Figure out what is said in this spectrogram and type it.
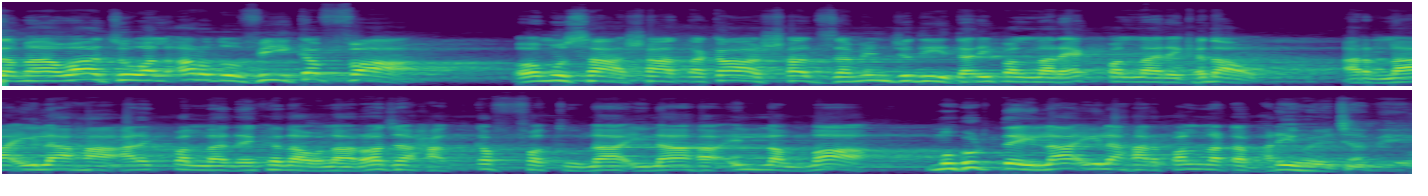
সামাওয়াতু ওয়াল আরদু ফি কাফফা। ও মুসা, সাত আকাশ জমিন যদি দাড়ি পাল্লার এক পাল্লা রেখে দাও। আর লা ইলাহা আরেক পাল্লা রেখে দাও লা রাজাহাত কাফফাতু লা ইলাহা ইল্লাল্লাহ। মুহূর্তেই লা ইলাহার পাল্লাটা ভারী হয়ে যাবে।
